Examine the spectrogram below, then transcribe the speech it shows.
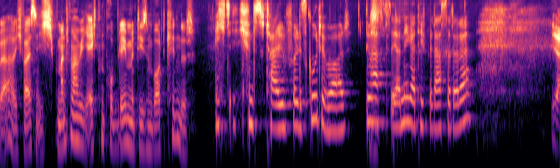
ja, ich weiß nicht, manchmal habe ich echt ein Problem mit diesem Wort kindisch. Echt? Ich finde es total voll das gute Wort. Du hast es eher negativ belastet, oder? Ja,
